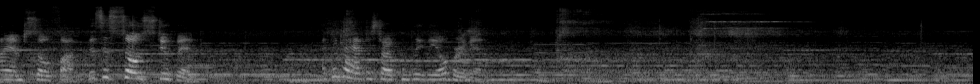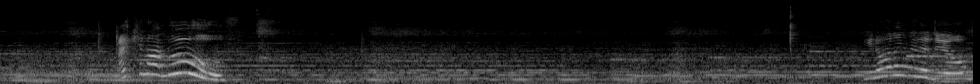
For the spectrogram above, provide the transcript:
I am so fucked. This is so stupid. I think I have to start completely over again. I cannot move! You know what I'm gonna do?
